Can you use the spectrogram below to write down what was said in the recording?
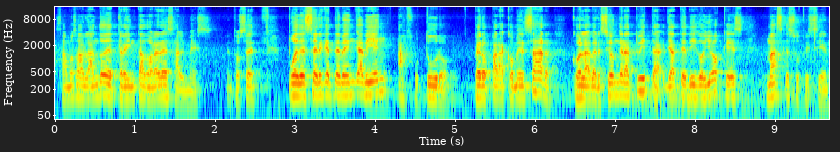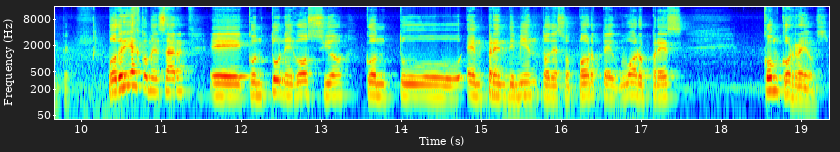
estamos hablando de 30 dólares al mes. Entonces, puede ser que te venga bien a futuro. Pero para comenzar con la versión gratuita, ya te digo yo que es más que suficiente. Podrías comenzar eh, con tu negocio, con tu emprendimiento de soporte WordPress, con correos.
